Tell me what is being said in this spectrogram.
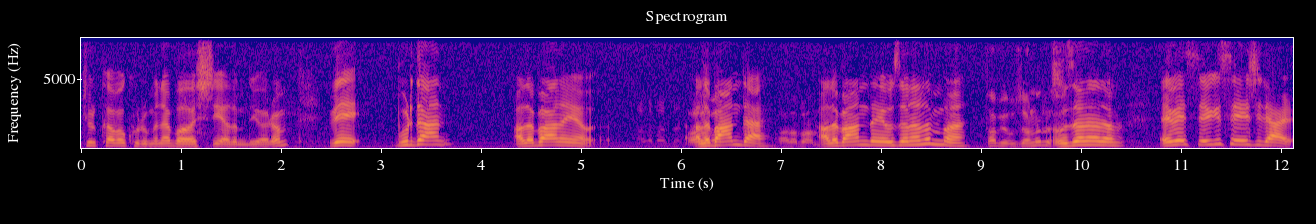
Türk Hava Kurumu'na bağışlayalım diyorum. Ve buradan Alabana'ya, Alabanda, Alaban. Alabanda'ya uzanalım mı? Tabii uzanırız. Uzanalım. Evet sevgili seyirciler,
